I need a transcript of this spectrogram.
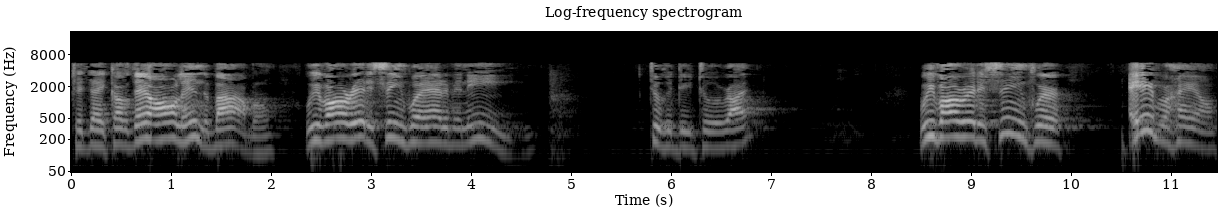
today because they're all in the Bible. We've already seen where Adam and Eve took a detour, right? We've already seen where Abraham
